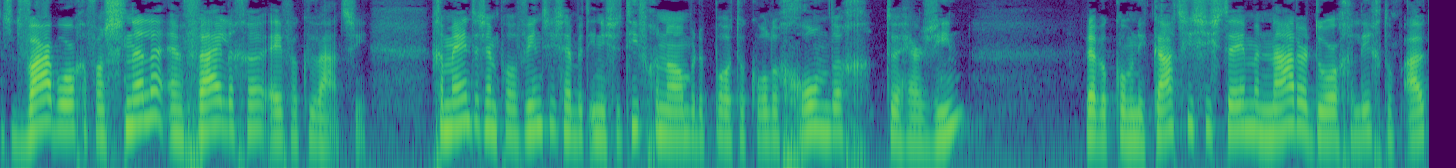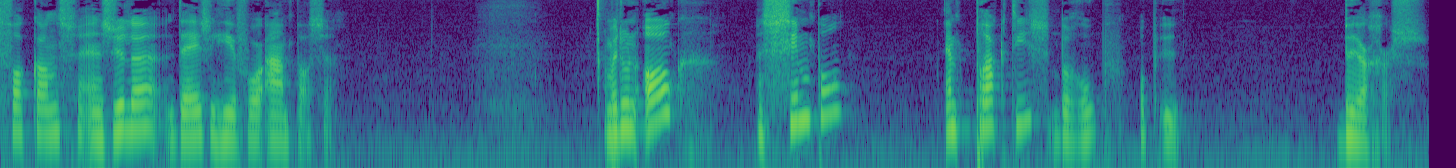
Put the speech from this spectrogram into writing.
is het waarborgen van snelle en veilige evacuatie. Gemeentes en provincies hebben het initiatief genomen de protocollen grondig te herzien we hebben communicatiesystemen nader doorgelicht op uitvalkansen en zullen deze hiervoor aanpassen. We doen ook een simpel en praktisch beroep op u. Burgers.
